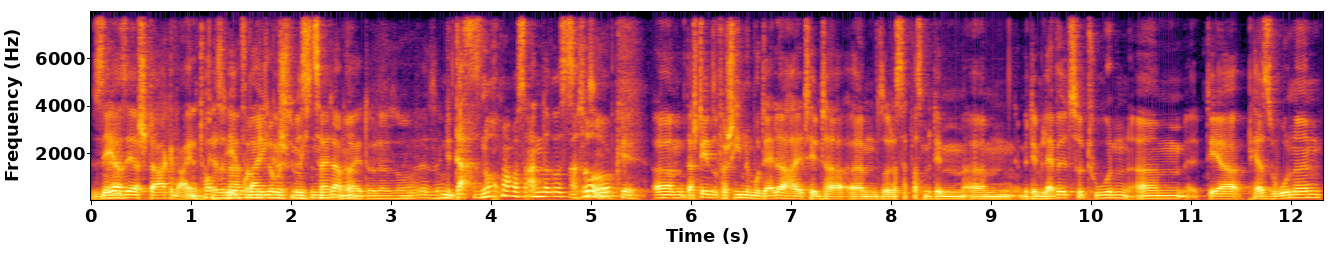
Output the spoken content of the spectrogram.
sehr, ja. sehr stark in einen Topf Personalvermittlung ist Zeitarbeit ne? oder so. Also. Das ist nochmal was anderes. Ach so, so. okay. Ähm, da stehen so verschiedene Modelle halt hinter. Ähm, so, das hat was mit dem, ähm, mit dem Level zu tun ähm, der Personen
